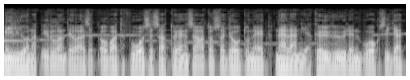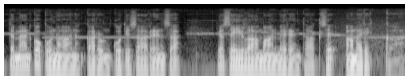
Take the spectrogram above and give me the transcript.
Miljoonat irlantilaiset ovat vuosisatojen saatossa joutuneet nälän ja köyhyyden vuoksi jättämään kokonaan karun kotisaarensa ja seilaamaan meren taakse Amerikkaan.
